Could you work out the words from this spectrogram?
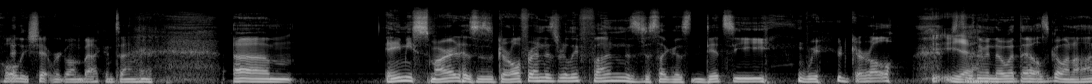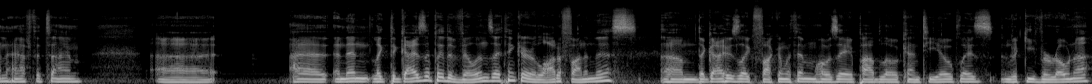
Holy shit, we're going back in time here. Um, Amy Smart as his girlfriend is really fun. Is just like this ditzy, weird girl. She Yeah. doesn't even know what the hell's going on half the time. Uh, uh, and then like the guys that play the villains, I think are a lot of fun in this. Um, the guy who's like fucking with him, Jose Pablo Cantillo, plays Ricky Verona.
